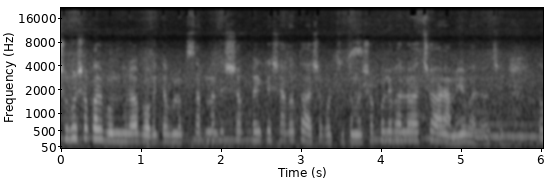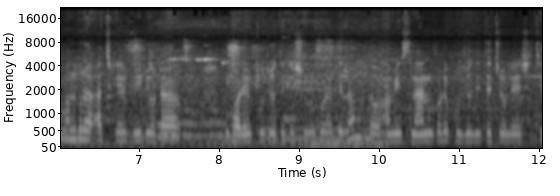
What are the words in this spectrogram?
শুভ সকাল বন্ধুরা, ববিতা ব্লগস আপনাদের সবাইকে স্বাগত। আশা করছি তোমরা সকলে ভালো আছো আর আমিও ভালো আছি। তো বন্ধুরা, আজকের ভিডিওটা ঘরের পুজো থেকে শুরু করে দিলাম। তো আমি স্নান করে পুজো দিতে চলে এসেছি,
